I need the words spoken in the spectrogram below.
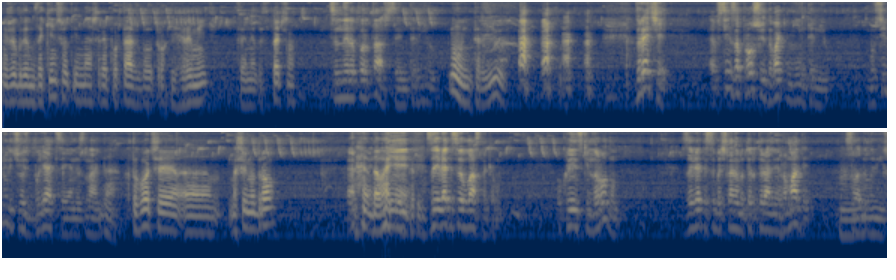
Ми вже будемо закінчувати наш репортаж, бо трохи гримить. Це небезпечно. Це не репортаж, це інтерв'ю. Ну, інтерв'ю. До речі, всіх запрошую давати мені інтерв'ю. Бо всі люди чогось бояться, я не знаю. Да. Хто хоче е, машину дров, давайте інтерв'ю. заявляти себе власниками, українським народом, заявляти себе членами територіальної громади села Біловіж.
